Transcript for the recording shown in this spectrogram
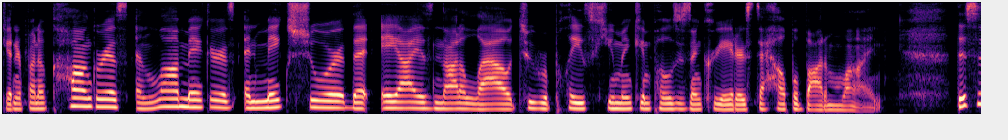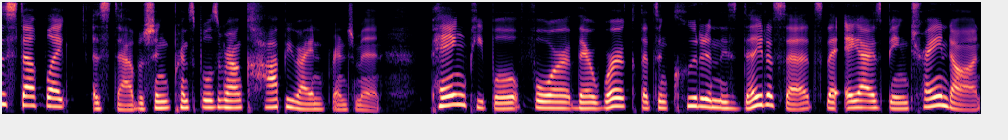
get in front of Congress and lawmakers, and make sure that AI is not allowed to replace human composers and creators to help a bottom line. This is stuff like establishing principles around copyright infringement, paying people for their work that's included in these data sets that AI is being trained on,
